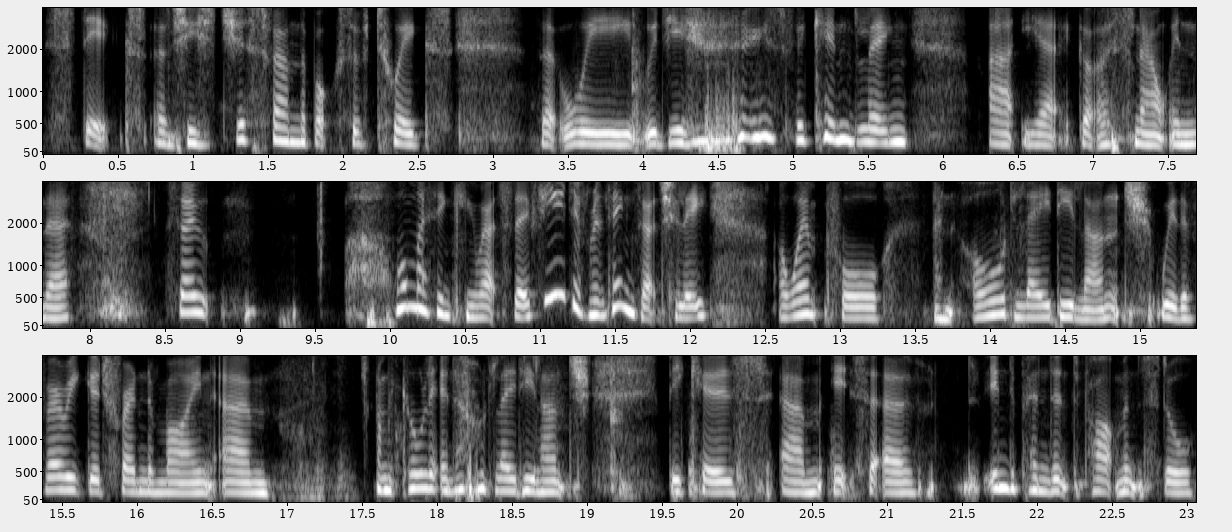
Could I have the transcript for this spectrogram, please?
sticks, and she's just found the box of twigs that we would use for kindling. Uh, yeah, got a snout in there. So what am I thinking about today? A few different things actually. I went for an old lady lunch with a very good friend of mine. Um, and we call it an old lady lunch because um, it's an independent department store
